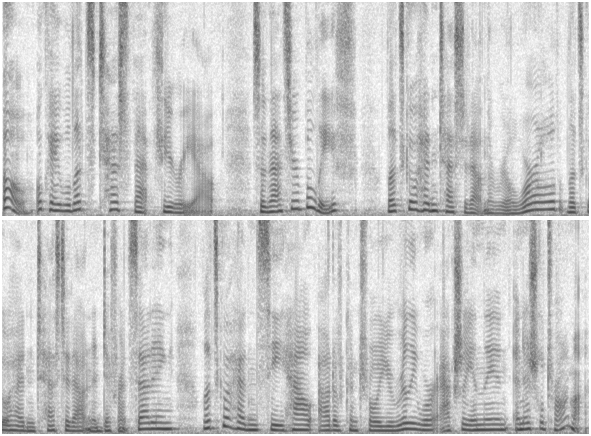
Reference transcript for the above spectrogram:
Oh, okay, well, let's test that theory out. So that's your belief. Let's go ahead and test it out in the real world. Let's go ahead and test it out in a different setting. Let's go ahead and see how out of control you really were actually in the initial trauma.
